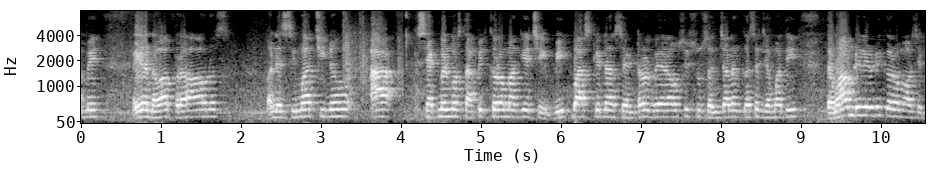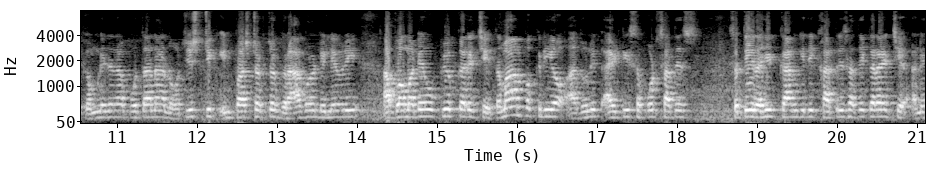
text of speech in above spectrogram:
અમે અહીંયા નવા પ્રવાહોનો અને સીમા ચિહ્નો આ સેગમેન્ટમાં સ્થાપિત કરવા માંગીએ છીએ. બિગ બાસ્કેટના સેન્ટ્રલ વેરહાઉસીસનું સંચાલન કરશે, જેમાંથી તમામ ડિલિવરી કરવામાં આવશે. કંપની તેના પોતાના લોજિસ્ટિક ઇન્ફ્રાસ્ટ્રક્ચર ગ્રાહકોને ડિલિવરી આપવા માટે ઉપયોગ કરે છે. તમામ પ્રક્રિયાઓ આધુનિક આઈટી સપોર્ટ સાથે સતી રહિત કામગીરી ખાતરી સાથે કરાય છે અને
